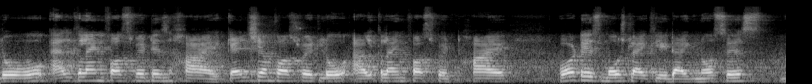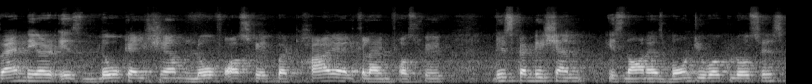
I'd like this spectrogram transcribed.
low, alkaline phosphate is high, calcium phosphate low, alkaline phosphate high. What is most likely diagnosis? When there is low calcium, low phosphate, but high alkaline phosphate, this condition is known as bone tuberculosis,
